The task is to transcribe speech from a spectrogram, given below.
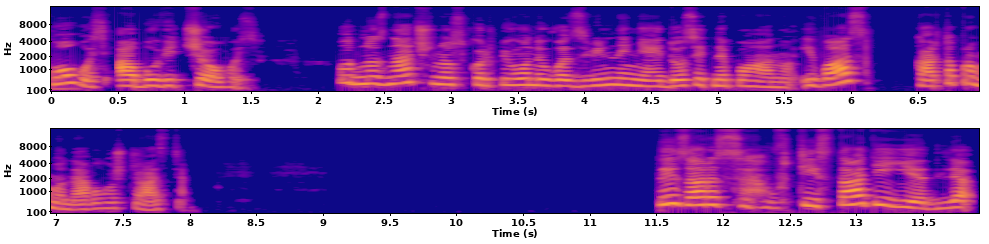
когось або від чогось. Однозначно, скорпіони у вас звільнення і досить непогано. І вас карта променевого щастя. Ти зараз в тій стадії, для,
